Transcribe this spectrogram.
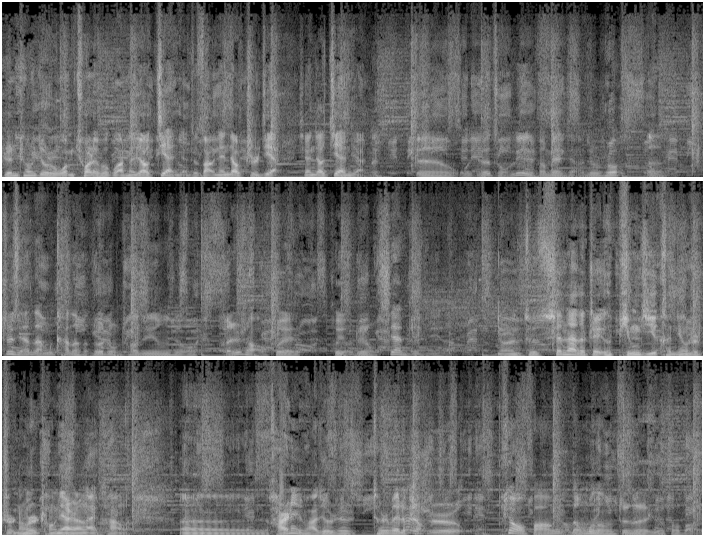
人称就是我们圈里会管他叫贱贱，就早年叫智贱，现在叫贱贱。嗯，我觉得从另一方面讲，就是说，嗯，之前咱们看到很多这种超级英雄，很少会会有这种限制级的。嗯，就现在的这个评级肯定是只能是成年人来看了。呃，还是那句话，就是他是为了票，是票房能不能真的有所保证？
